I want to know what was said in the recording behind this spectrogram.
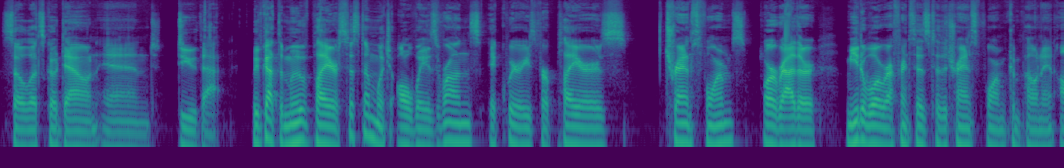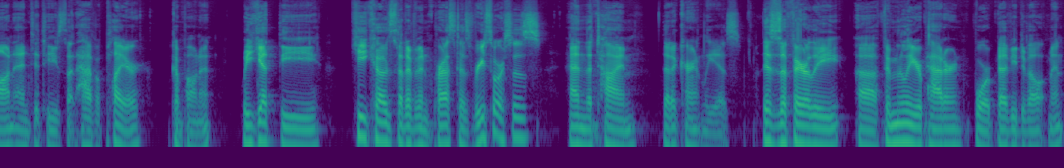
So let's go down and do that. We've got the move player system, which always runs. It queries for players, transforms, or rather, mutable references to the transform component on entities that have a player component. We get the key codes that have been pressed as resources and the time that it currently is. This is a fairly uh, familiar pattern for Bevy development,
